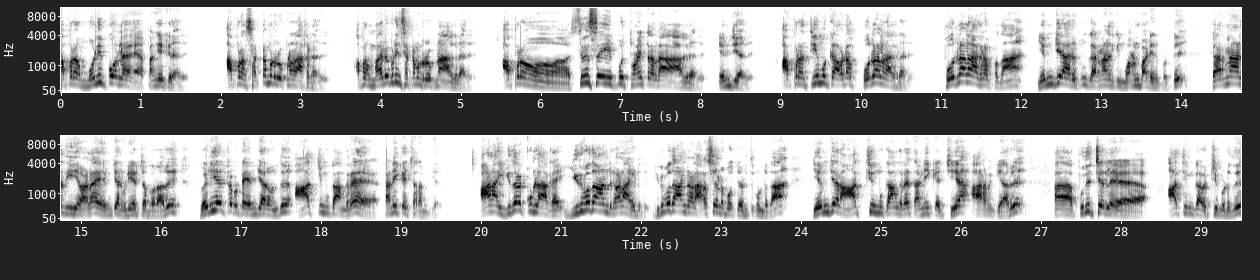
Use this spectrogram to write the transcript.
அப்புறம் மொழிப்போரில் பங்கேற்கிறாரு. அப்புறம் சட்டமன்ற உறுப்பினர் ஆகிறாரு. அப்புறம் மறுபடியும் சட்டமன்ற உறுப்பினர் ஆகிறாரு. அப்புறம் சிறுசேமிப்பு துணைத்தலைவராக ஆகிறாரு எம்ஜிஆர். அப்புறம் திமுகவோட பொருளாளர் ஆகிறாரு. பொருளாளர் ஆகிறப்ப தான் எம்ஜிஆருக்கும் கருணாநிதிக்கும் முரண்பாடு ஏற்பட்டு கருணாநிதியால் எம்ஜிஆர் வெளியேற்ற வெளியேற்றப்பட்ட எம்ஜிஆர் வந்து அதிமுகங்கிற தனி கட்சி ஆரம்பிக்கிறார். ஆனால் இதற்குள்ளாக இருபது ஆண்டு காலம் ஆயிடுது. இருபது ஆண்டு கால அரசியல் அனுபவத்தை எடுத்துக்கொண்டு தான் எம்ஜிஆர் அதிமுகங்கிற தனி கட்சியை ஆரம்பிக்கிறாரு. புதுச்சேரியில் அதிமுக வெற்றி பெறுது.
